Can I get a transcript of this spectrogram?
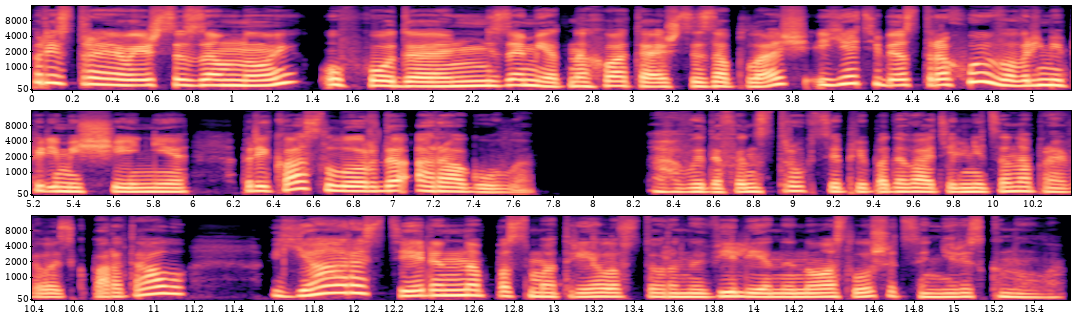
«Пристраиваешься за мной, у входа незаметно хватаешься за плащ, я тебя страхую во время перемещения. Приказ лорда Арагула». А выдав инструкции, преподавательница направилась к порталу. Я растерянно посмотрела в сторону Велены, но ослушаться не рискнула.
